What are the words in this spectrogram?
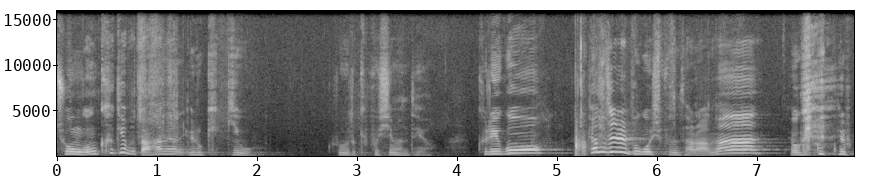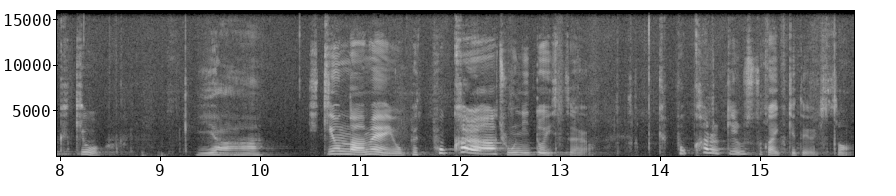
좋은 건 크게 보자 하면 이렇게 끼워. 그리고 이렇게 보시면 돼요. 그리고 편지를 보고 싶은 사람은 여기 이렇게 끼워. 이야 끼운 다음에 옆에 포카 존이 또 있어요. 포카를 끼울 수가 있게 되어 있어.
